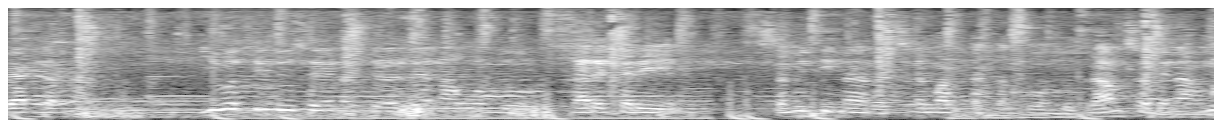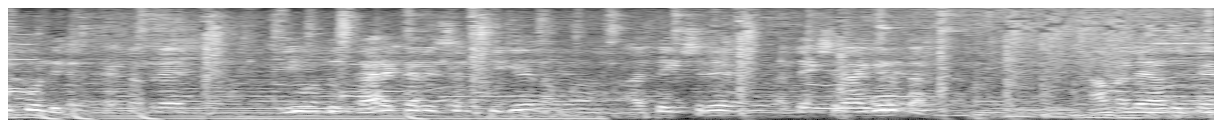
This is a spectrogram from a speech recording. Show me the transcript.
ವ್ಯಾಕರಣ. ಇವತ್ತಿನ ದಿವಸ ಏನಂತ ಹೇಳಿದ್ರೆ ನಾವು ಒಂದು ಕಾರ್ಯಕಾರಿ ಸಮಿತಿನ ರಚನೆ ಮಾಡ್ತಕ್ಕಂಥ ಒಂದು ಗ್ರಾಮ ಸಭೆನ ಹಮ್ಮಿಕೊಂಡಿದೆ ಯಾಕಂದ್ರೆ ಈ ಒಂದು ಕಾರ್ಯಕಾರಿ ಸಮಿತಿಗೆ ನಮ್ಮ ಅಧ್ಯಕ್ಷರೇ ಅಧ್ಯಕ್ಷರಾಗಿರ್ತಾರೆ. ಆಮೇಲೆ ಅದಕ್ಕೆ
